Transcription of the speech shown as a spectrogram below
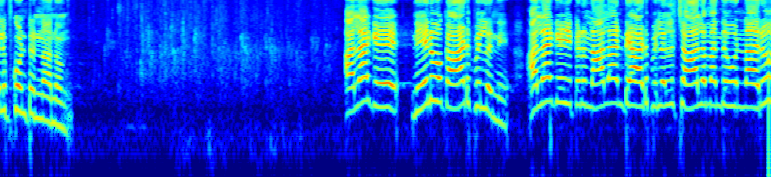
తెలుపుకుంటున్నాను. అలాగే నేను ఒక ఆడపిల్లని. అలాగే ఇక్కడ నాలాంటి ఆడపిల్లలు చాలామంది ఉన్నారు.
